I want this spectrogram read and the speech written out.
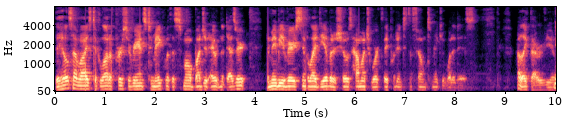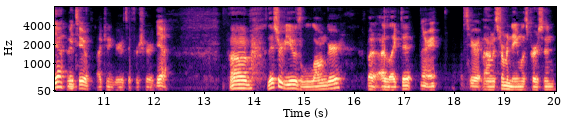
The Hills Have Eyes took a lot of perseverance to make with a small budget out in the desert. It may be a very simple idea, but it shows how much work they put into the film to make it what it is. I like that review. Yeah. Me too. I can agree with it for sure. Yeah. Um, this review is longer, but I liked it. All right. Let's hear it. Um, it's from a nameless person.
